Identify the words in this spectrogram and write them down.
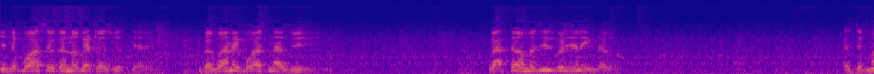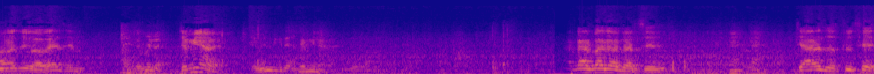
એટલે બોસ વગર નો બેઠો છું અત્યારે. ભગવાને બોસ ના જોઈએ વાત તો સમજવી જ પડશે ને એક દાડો. જમવાના જેવું આવે છે ને. જમી આવે. જમી નીકળ્યા. જમી આવે. ભાગાકાર છે ચાર જ વસ્તુ છે.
